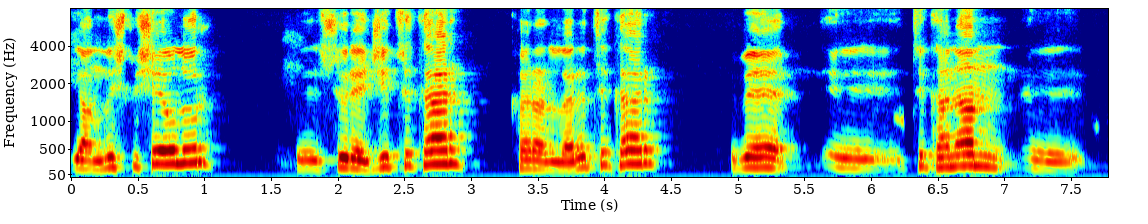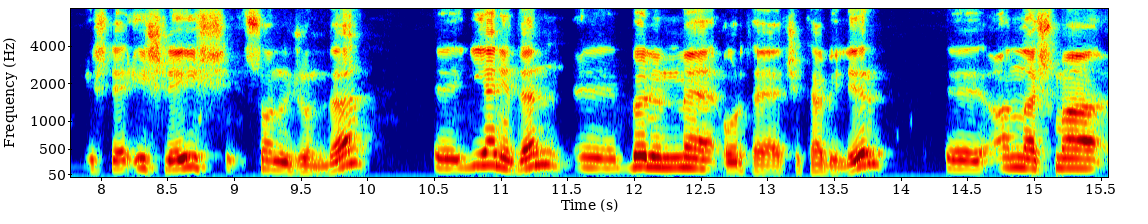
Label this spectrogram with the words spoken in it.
yanlış bir şey olur. E, süreci tıkar, kararları tıkar ve e, tıkanan e, işte işleyiş sonucunda e, yeniden e, bölünme ortaya çıkabilir. E, anlaşma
